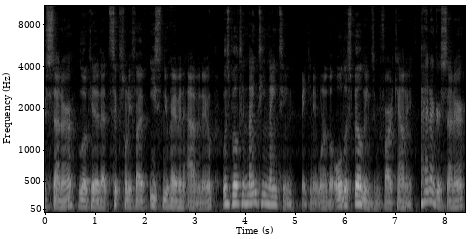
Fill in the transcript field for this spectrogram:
Center, located at 625 East New Haven Avenue, was built in 1919, making it one of the oldest buildings in Brevard County. The Henegar Center,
